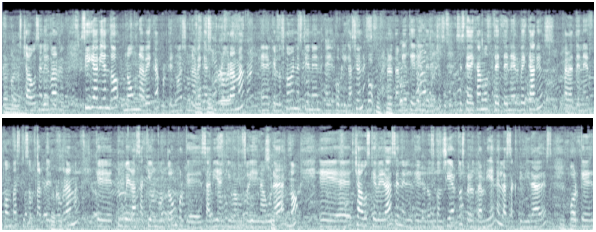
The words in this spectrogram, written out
con los chavos en el barrio. Sigue habiendo, no una beca, porque no es una beca, es un programa en el que los jóvenes tienen eh, obligaciones, pero también tienen derechos. Así es que dejamos de tener becarios para tener compas que son parte del programa, que tú verás aquí un montón porque sabían que íbamos hoy a inaugurar, ¿no? Eh, chavos que verás en, el- en los conciertos, pero también en las actividades, porque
